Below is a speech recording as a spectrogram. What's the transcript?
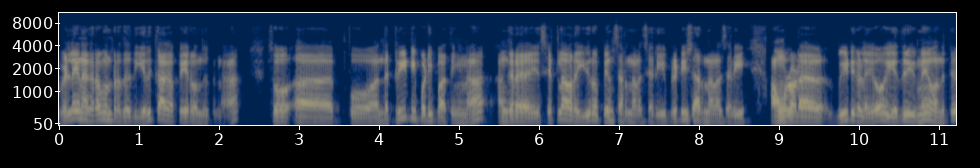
வெள்ளை நகரம்ன்றது இது எதுக்காக பேர் வந்ததுன்னா ஸோ இப்போ அந்த ட்ரீட்டி படி பார்த்தீங்கன்னா அங்கே செட்டில் ஆகிற யூரோப்பியன்ஸாக இருந்தாலும் சரி பிரிட்டிஷாக இருந்தாலும் சரி அவங்களோட வீடுகளையோ எதிரியுமே வந்துட்டு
